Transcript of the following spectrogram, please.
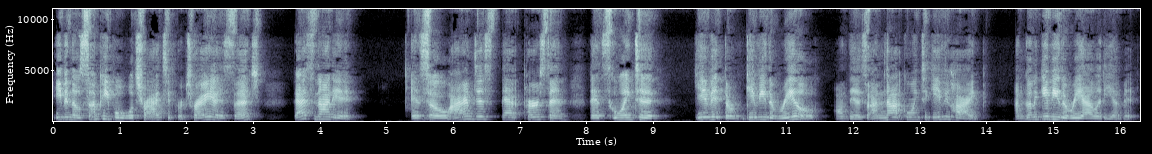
Even though some people will try to portray it as such that's not it. And so i'm just that person that's going to give it the give you the real on this. I'm not going to give you hype. I'm going to give you the reality of it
